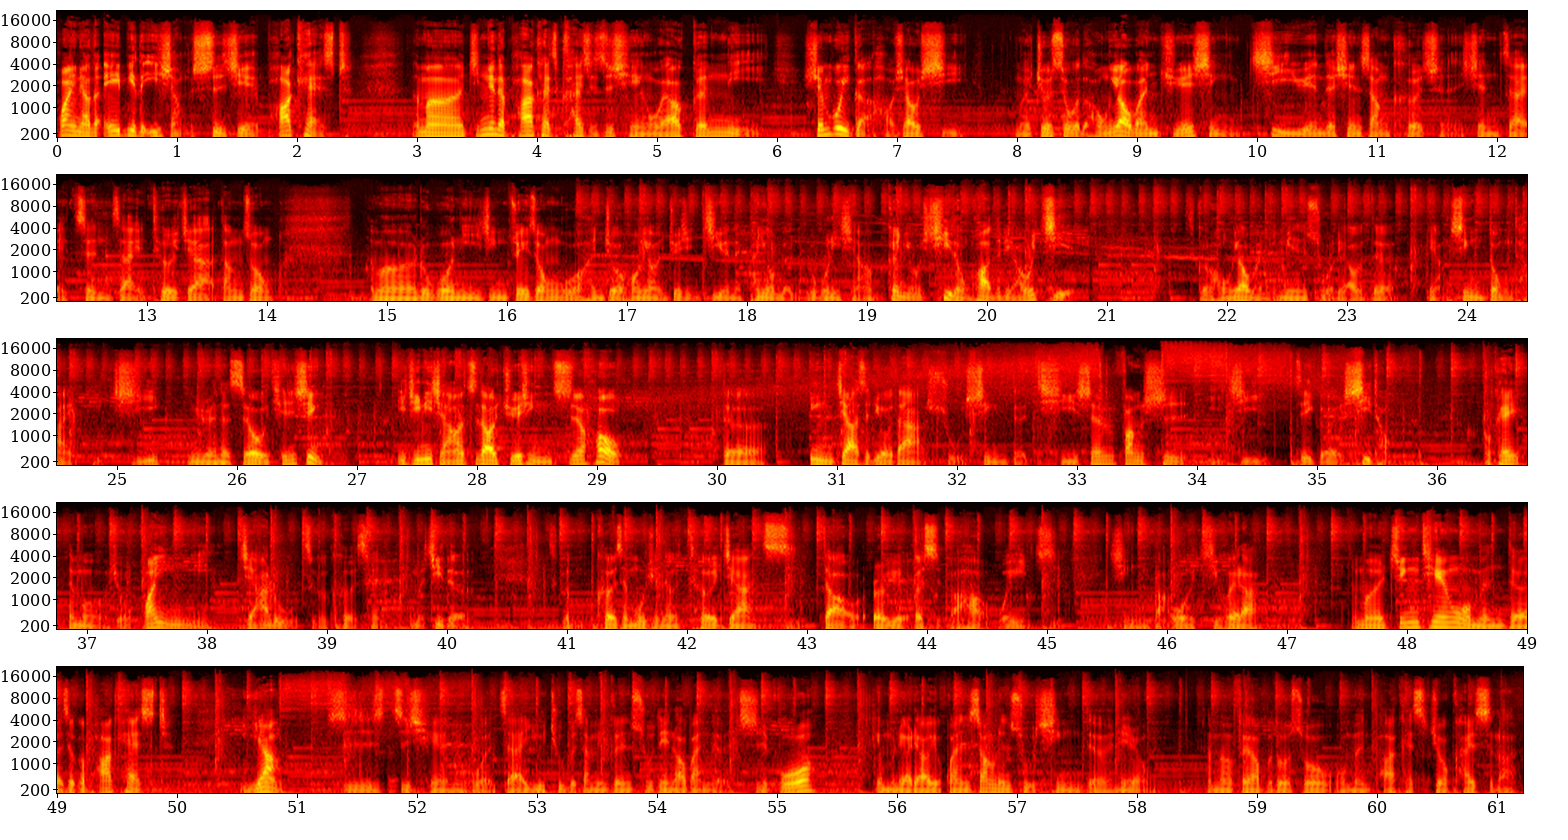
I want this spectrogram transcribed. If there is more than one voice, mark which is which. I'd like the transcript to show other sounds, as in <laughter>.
Speaker 1: 欢迎来到 AB 的异想世界 Podcast。那么今天的 Podcast 开始之前，我要跟你宣布一个好消息，那么就是我的红药丸觉醒纪元的线上课程现在正在特价当中。那么如果你已经追踪我很久红药丸觉醒纪元的朋友们，如果你想要更有系统化的了解这个红药丸里面所聊的两性动态，以及女人的择偶天性，以及你想要知道觉醒之后的硬价值六大属性的提升方式以及这个系统，OK，那么就欢迎你加入这个课程。那么记得这个课程目前的特价只到二月二十八号为止，请把握机会啦。那么今天我们的这个 Podcast 一样是之前我在 YouTube 上面跟书店老板的直播。给我们聊聊有关商人属性的内容。那么废话不多说，我们 podcast 就开始了。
